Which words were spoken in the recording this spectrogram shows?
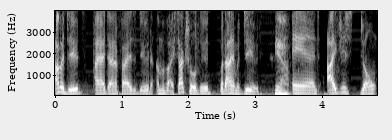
I'm a dude. I identify as a dude. I'm a bisexual dude, but I am a dude Yeah. and I just don't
